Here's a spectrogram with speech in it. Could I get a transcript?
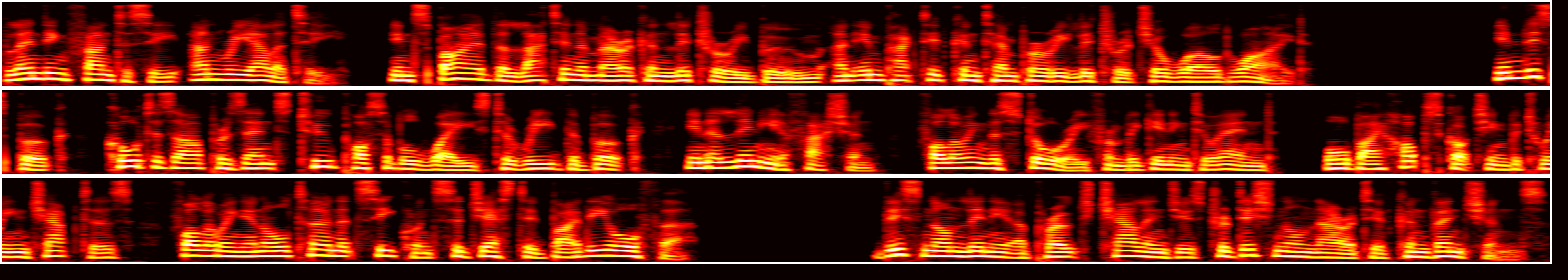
blending fantasy and reality, inspired the Latin American literary boom and impacted contemporary literature worldwide. In this book, Cortazar presents two possible ways to read the book, in a linear fashion, following the story from beginning to end, or by hopscotching between chapters, following an alternate sequence suggested by the author. This nonlinear approach challenges traditional narrative conventions,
